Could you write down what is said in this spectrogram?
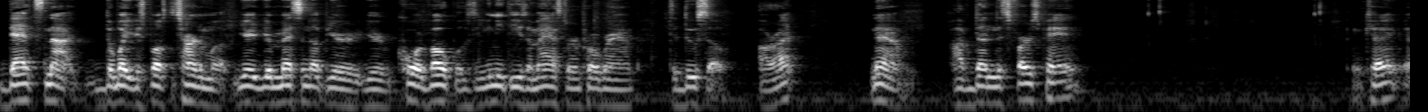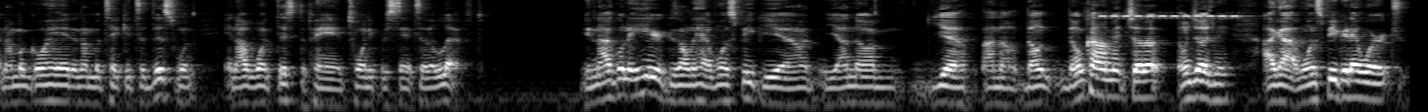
that's not the way you're supposed to turn them up. You're, you're messing up your, your core vocals. You need to use a mastering program to do so. All right? Now, I've done this first pan. Okay, and I'm gonna go ahead and I'm gonna take it to this one, and I want this to pan 20% to the left. You're not gonna hear because I only have one speaker. Yeah, yeah, I know. I'm. Yeah, I know. Don't don't comment. Shut up. Don't judge me. I got one speaker that works,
